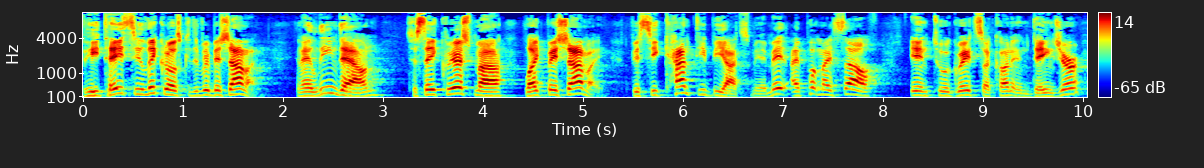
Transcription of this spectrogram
v'hitesi likros kedivri beishamai, and I leaned down to say kriyashma like beishamai. V'sikanti biatzmi. I put myself into a great sakana in danger.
